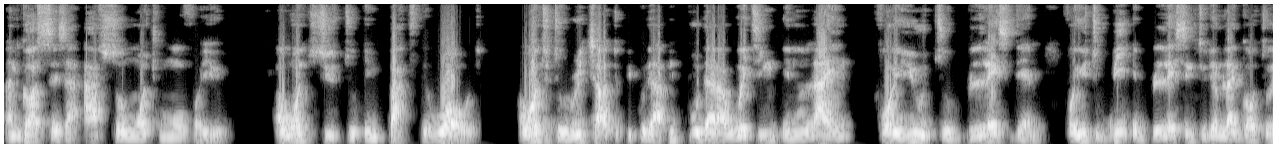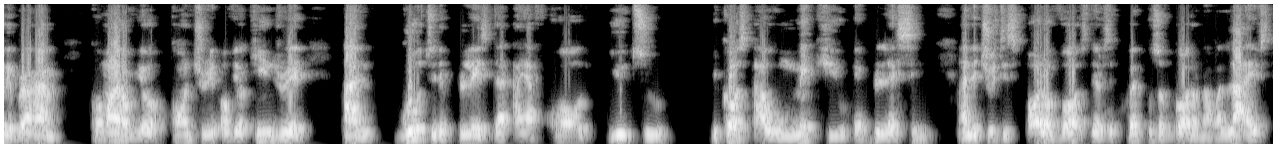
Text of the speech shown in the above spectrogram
And God says, I have so much more for you. I want you to impact the world. I want you to reach out to people. There are people that are waiting in line for you to bless them, for you to be a blessing to them. Like God told Abraham, come out of your country, of your kindred, and go to the place that I have called you to, because I will make you a blessing. And the truth is, all of us, there's a purpose of God on our lives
